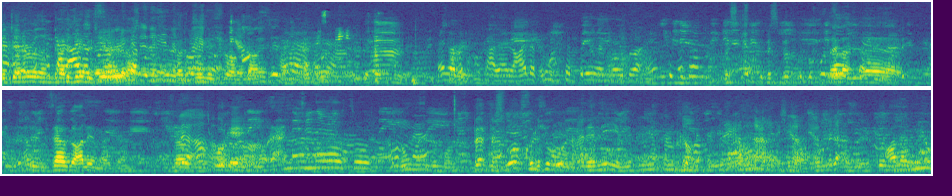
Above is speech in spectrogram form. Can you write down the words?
the general and the physics theory. فرجيني شو أخلاص. انا بضحك على العرب انهم مكبرين الموضوع بس بقول لا لا آه، زودوا علينا زين بيقولوا انه احنا نموت هم عندهم بس هو كل شغل علنيه نحن على ميو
